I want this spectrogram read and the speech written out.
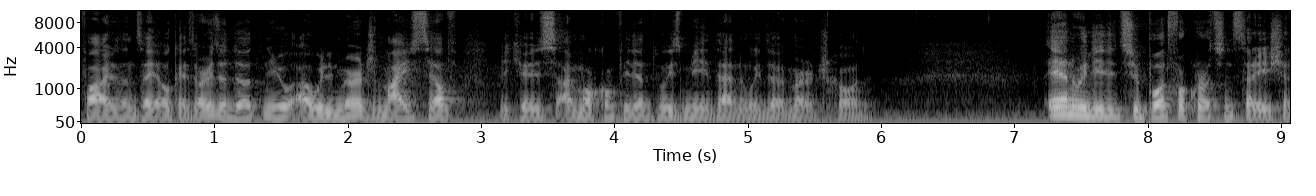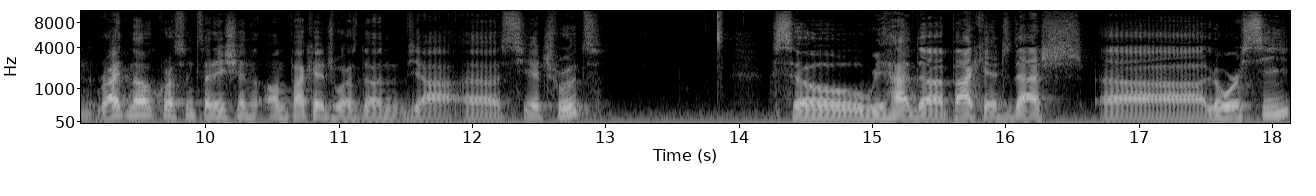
files and say, okay, there is a .new, I will merge myself because I'm more confident with me than with the merge code. And we needed support for cross installation. Right now, cross installation on package was done via uh, chroot. So we had a package dash uh, lower C,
